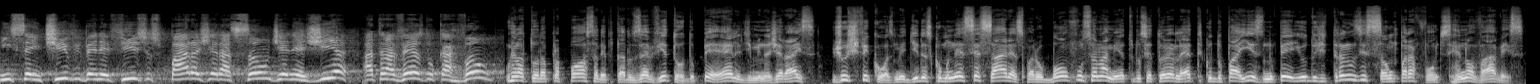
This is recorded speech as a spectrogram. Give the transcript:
incentivo e benefícios para a geração de energia através do carvão? O relator da proposta, deputado Zé Vitor, do PL de Minas Gerais, justificou as medidas como necessárias para o bom funcionamento do setor elétrico do país no período de transição para fontes renováveis.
